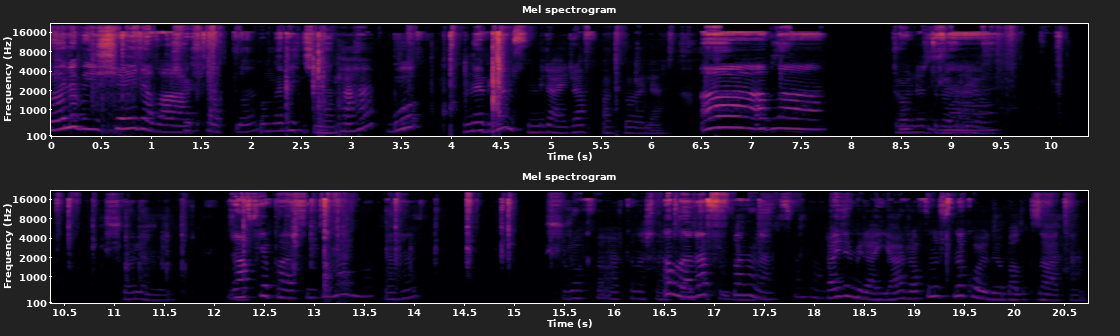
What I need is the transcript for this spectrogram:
Böyle bir şey de var. Çok tatlı. Bunlar için. Hı hı. Bu ne biliyor musun Miray? Raf bak böyle. Aa abla. Çok Böyle güzel. durabiliyor. Şöyle mi? Raf yaparsın tamam mı? Hı hı. Şu rafı arkadaşlar. Abla tam rafı bana ver. Hayır Miray ya. Rafın üstüne koyuluyor balık zaten.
